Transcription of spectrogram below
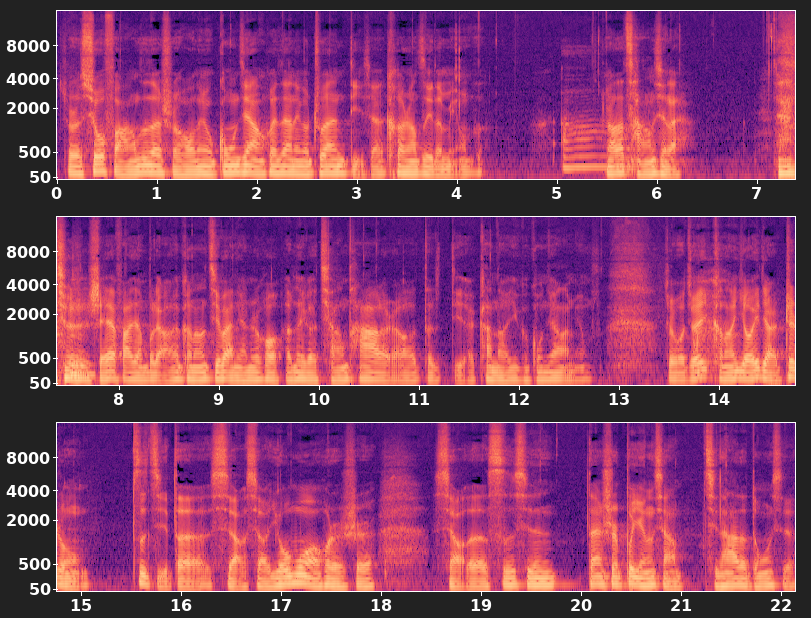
就是修房子的时候，那种工匠会在那个砖底下刻上自己的名字。啊，然后他藏起来，就是谁也发现不了。那可能几百年之后，呃那个墙塌了，然后他底下看到一个工匠的名字。就是我觉得可能有一点这种自己的小小幽默，或者是小的私心，但是不影响其他的东西。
